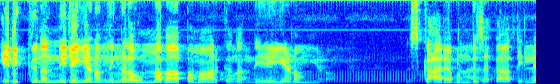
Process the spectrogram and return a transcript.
എനിക്ക് നന്ദി ചെയ്യണം നിങ്ങളെ ഉമ്മ ബാപ്പമാർക്ക് നന്ദി ചെയ്യണം. നിസ്കാരമുണ്ട് സക്കാത്തില്ല.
